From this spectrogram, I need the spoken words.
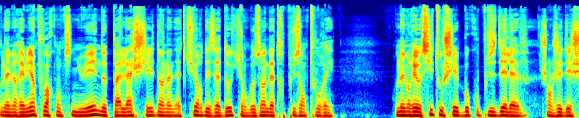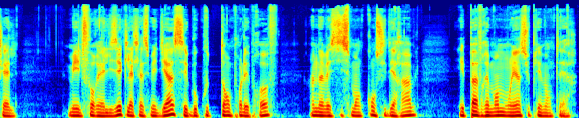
On aimerait bien pouvoir continuer, ne pas lâcher dans la nature des ados qui ont besoin d'être plus entourés. On aimerait aussi toucher beaucoup plus d'élèves, changer d'échelle. Mais il faut réaliser que la classe média, c'est beaucoup de temps pour les profs, un investissement considérable et pas vraiment de moyens supplémentaires.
